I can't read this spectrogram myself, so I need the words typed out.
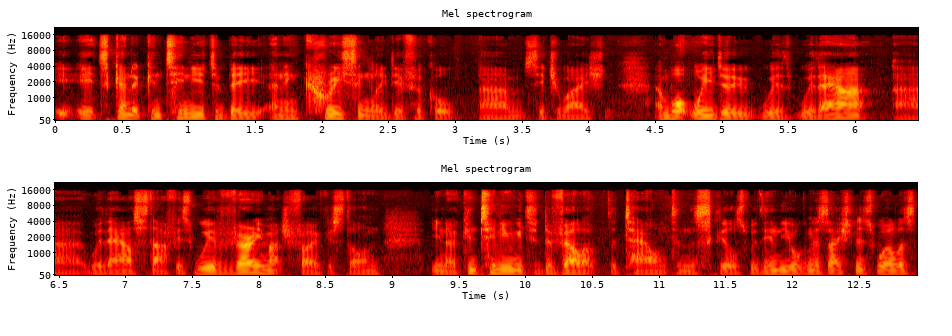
it's going to continue to be an increasingly difficult um, situation. And what we do with, with, our, uh, with our staff is we're very much focused on you know, continuing to develop the talent and the skills within the organisation as well as,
